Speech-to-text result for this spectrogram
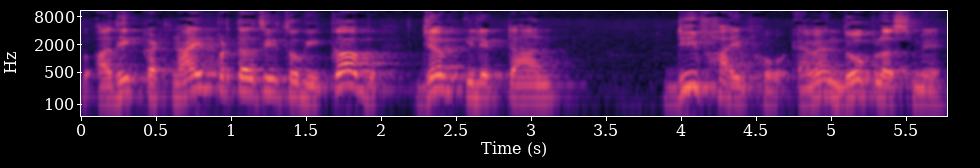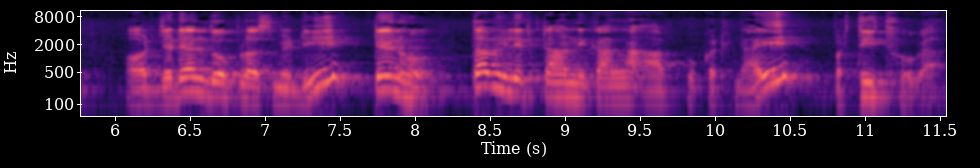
तो अधिक कठिनाई प्रदर्शित होगी। कब? जब इलेक्ट्रॉन डी फाइव हो एम एन दो प्लस में, और जेड एन दो प्लस में डी टेन हो, तब इलेक्ट्रॉन निकालना आपको कठिनाई प्रतीत होगा।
